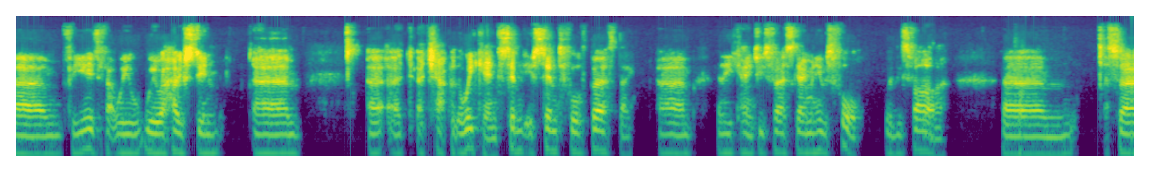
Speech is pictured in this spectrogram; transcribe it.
um, for years. In fact, we we were hosting um, a, a, chap at the weekend, 70, 74th birthday, um, and he came to his first game when he was four with his father. Um, so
